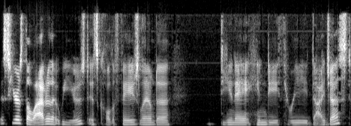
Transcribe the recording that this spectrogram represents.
This here is the ladder that we used. It's called a Phage Lambda DNA HindIII Digest,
